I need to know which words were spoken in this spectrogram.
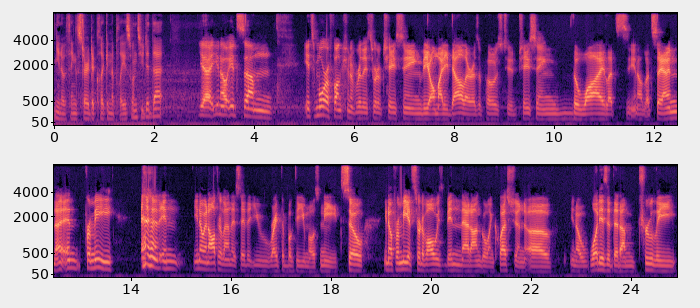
you know things started to click into place once you did that? Yeah, you know, it's um, it's more a function of really sort of chasing the almighty dollar as opposed to chasing the why. Let's you know, let's say, and and for me, in you know, in Authorland, they say that you write the book that you most need. So, you know, for me, it's sort of always been that ongoing question of, you know, what is it that I'm truly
